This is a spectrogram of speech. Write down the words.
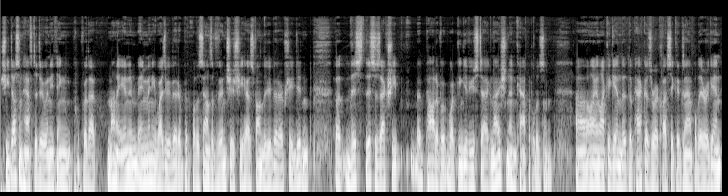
she doesn't have to do anything for that money. And in, in many ways, it'd be better. By the sounds of the ventures she has funded, it'd be better if she didn't. But this this is actually part of what can give you stagnation in capitalism. Uh, I like again the, the Packers are a classic example there. Again,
